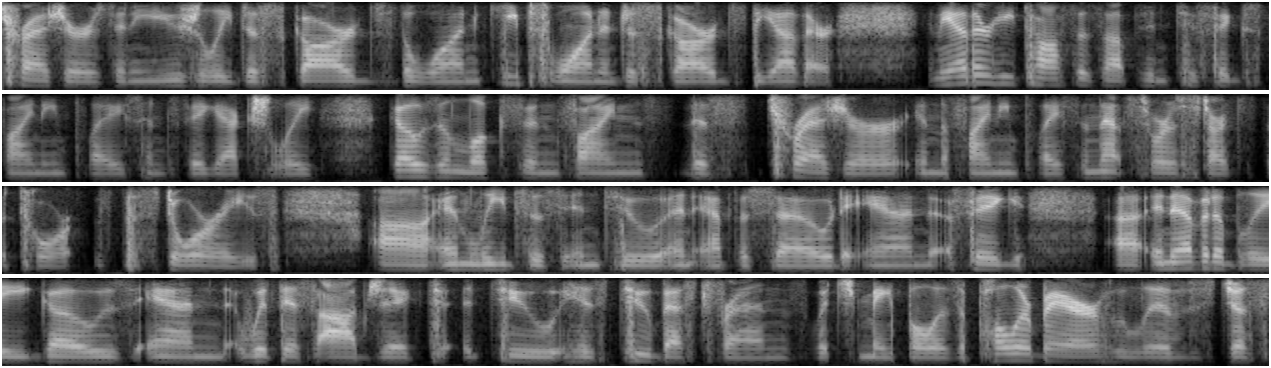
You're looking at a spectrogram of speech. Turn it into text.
treasures, and he usually discards the one, keeps one, and discards the other. And the other he tosses up into Fig's finding place, and Fig actually goes and looks and finds this treasure in the finding place, and that sort of starts the, tor- the stories uh, and leads us into an episode episode, and Fig uh, inevitably goes and with this object to his two best friends, which Maple is a polar bear who lives just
